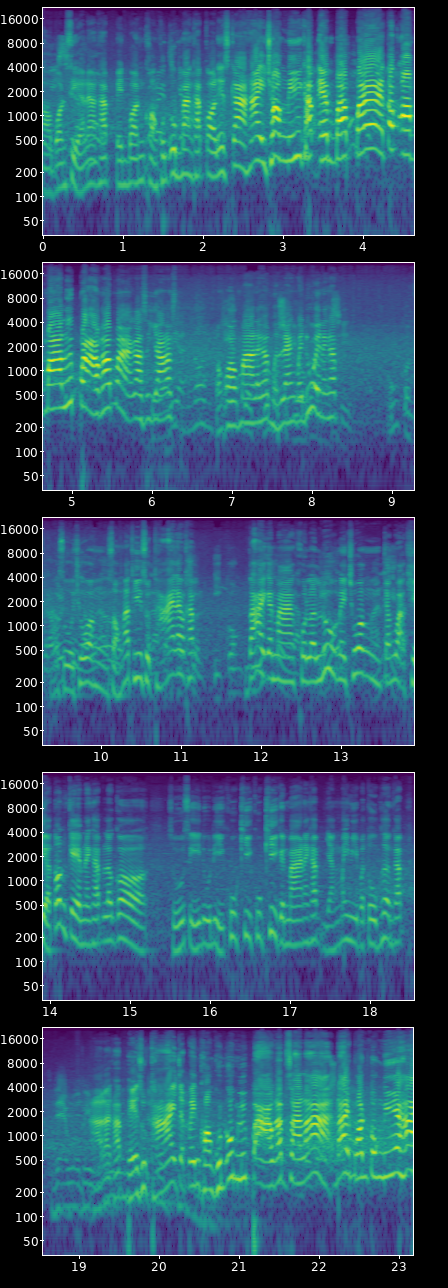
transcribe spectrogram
ต่อบอลเสียแล้วครับ เป็นบอลของคุณอุ้มบ้างครับกอเลสกาให้ช่องนี้ครับเอ็มบัปเป้ต้องออกมาหรือเปล่าครับแหมกาซิยาสต้องออกมาเลยครับเหมือนแรงไปด้วยนะครับเข้า สู่ช่วง 2 นาทีสุดท้ายแล้วครับ ได้กันมาคนละลูกในช่วงจังหวะเขี่ยต้นเกมนะครับ แล้วก็สูสีดูดีคู่ขี้คู่ขี้กันมานะครับ ยังไม่มีประตูเพิ่มครับเอาละครับเพจสุดท้ายจะเป็นของคุณอุ้มหรือเปล่าครับซาร่าได้บอลตรงนี้ให้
